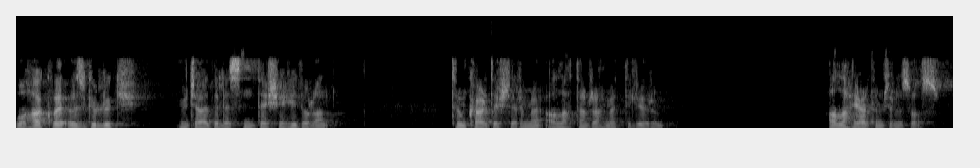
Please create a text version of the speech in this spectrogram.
Bu hak ve özgürlük mücadelesinde şehit olan tüm kardeşlerime Allah'tan rahmet diliyorum. Allah yardımcınız olsun.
